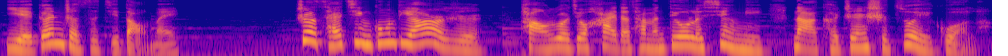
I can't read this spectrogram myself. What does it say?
也跟着自己倒霉。这才进宫第二日，倘若就害得他们丢了性命，那可真是罪过了。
